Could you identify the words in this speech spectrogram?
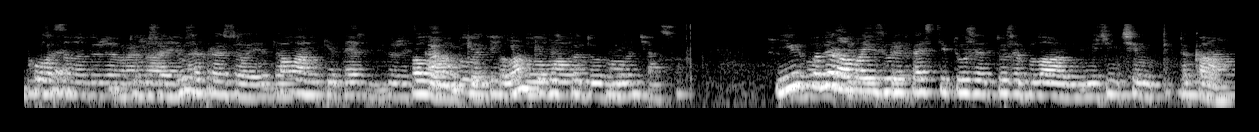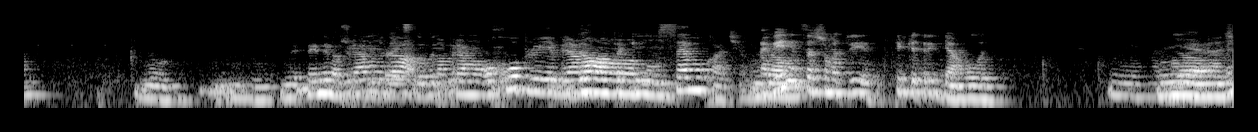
Косино дуже вражає. Дуже, дуже так? вражає, да. Паланки теж дуже Паланки, цікаво було, тільки паланки було мало, безподобні. мало часу. І його панорама із. Гурифесті теж, теж була, між іншим, така. Да. Ну, не, не, Прямо, підібрати да, вона прямо охоплює Да, прямо такий. все Мукачево. А Да. віриться, що ми три, тільки три дня були. Ні, Ні,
